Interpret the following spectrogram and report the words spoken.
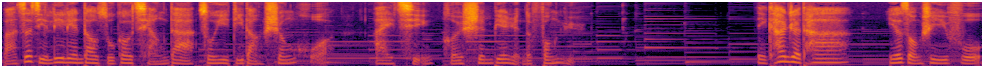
把自己历练到足够强大，足以抵挡生活、爱情和身边人的风雨。你看着他，也总是一副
